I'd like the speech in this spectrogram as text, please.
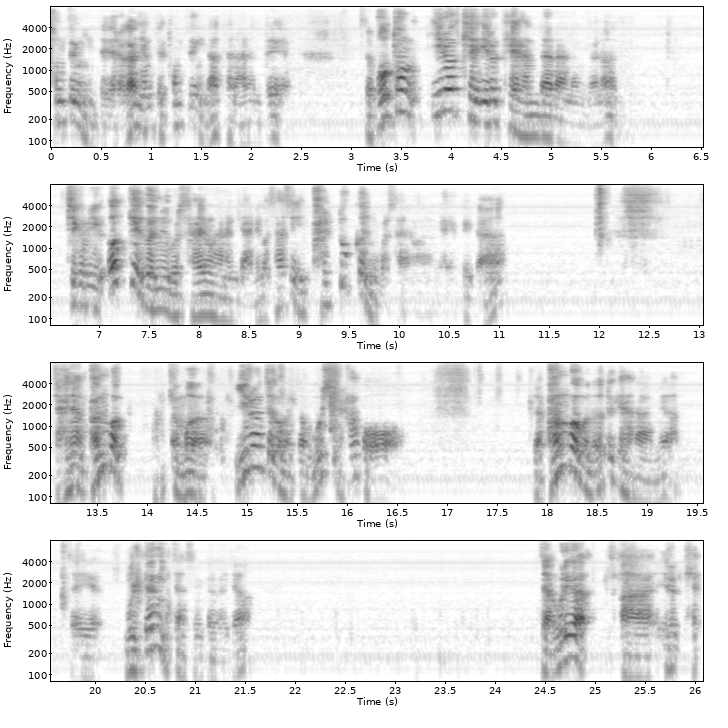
통증이 이제 여러 가지 형태의 통증이 나타나는데 보통 이렇게 이렇게 한다라는 거는 지금 이 어깨 근육을 사용하는 게 아니고 사실 이 팔뚝 근육을 사용하는 거예요. 그러니까 자 그냥 방법 어, 뭐 이론적으로는 좀 무시를 하고 자, 방법은 어떻게 하나 하면 자, 이 물병이 있지 않습니까 그죠 자 우리가 아 이렇게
